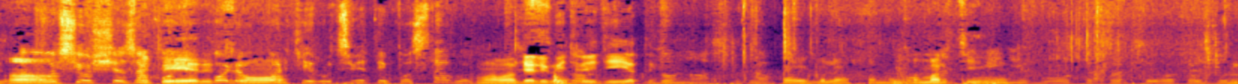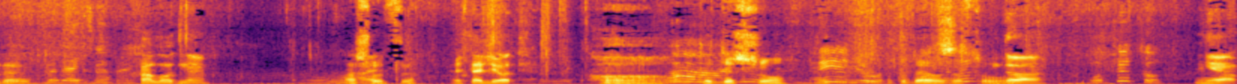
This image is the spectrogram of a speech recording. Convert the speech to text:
ось. А, Ось ось ще і заходить перець, Коля о. в квартиру, цвіти поставив. молодцы. Для любителей диеты. До нас, да. Ой, бляха, муха, мартини. Міні-вот, квартира, якась будинка така. Холодная. А що це? Это лед. Та ти що? Де льод? Куди його Оце? засовував? Да. Вот это? Не,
